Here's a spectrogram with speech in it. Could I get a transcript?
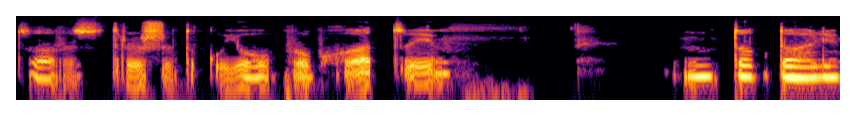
Зараз треба ще таку його пропхати. Ну, так далі.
